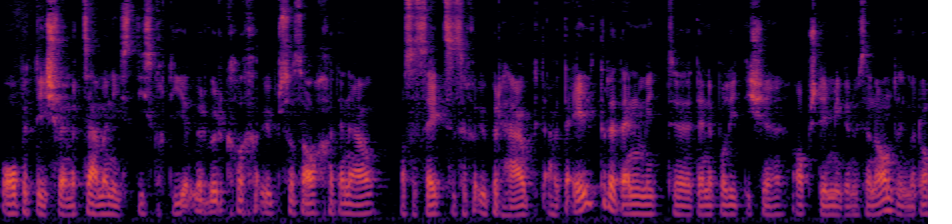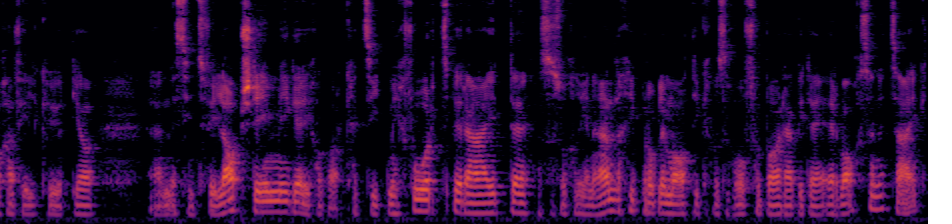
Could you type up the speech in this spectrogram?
Abendtisch, wenn man zusammen ist, diskutiert man wirklich über so Sachen dann auch? Also setzen sich überhaupt auch die Eltern dann mit äh, diesen politischen Abstimmungen auseinander, weil man doch auch viel gehört, ja, es sind zu viele Abstimmungen, ich habe gar keine Zeit, mich vorzubereiten. Also so ein eine ähnliche Problematik, die sich offenbar auch bei den Erwachsenen zeigt.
